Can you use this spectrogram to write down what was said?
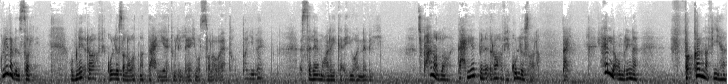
كلنا بنصلي وبنقرأ في كل صلواتنا التحيات لله والصلوات والطيبات. السلام عليك أيها النبي. سبحان الله التحيات بنقراها في كل صلاه طيب هل عمرنا فكرنا فيها؟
